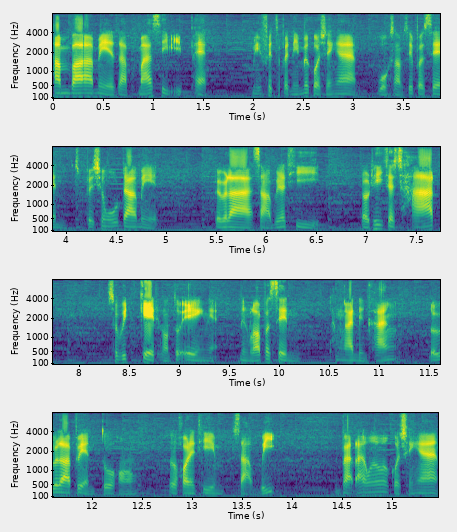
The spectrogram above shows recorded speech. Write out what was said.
ทำบาร์เมจแบบ Massive Impact มี มีเฟสต์เป็นนี้ไม่กดใช้งาน บวก 30% Special Move Damage เป็นเวลา 3 วินาทีโดยที่จะชาร์จสวิตช์เกตของตัวเองเนี่ย100%ทำงาน 1 ครั้งโดยเวลาเปลี่ยนตัวของตัวละครในทีม 3 วิมีบาร์ดอาร์เมอร์กดใช้งาน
